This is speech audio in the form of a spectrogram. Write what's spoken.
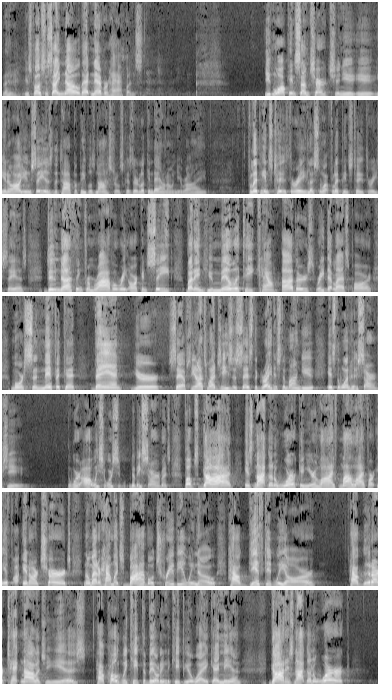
You're supposed to say, no, that never happens. You can walk in some church and you, you, you know, all you can see is the top of people's nostrils because they're looking down on you, right? Philippians 2 3, listen to what Philippians 2 3 says. Do nothing from rivalry or conceit, but in humility count others, read that last part, more significant than yourselves. You know, that's why Jesus says the greatest among you is the one who serves you. We're, all, we should, we're to be servants. Folks, God is not going to work in your life, my life, or if uh, in our church, no matter how much Bible trivia we know, how gifted we are, how good our technology is, how cold we keep the building to keep you awake. Amen. God is not going to work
